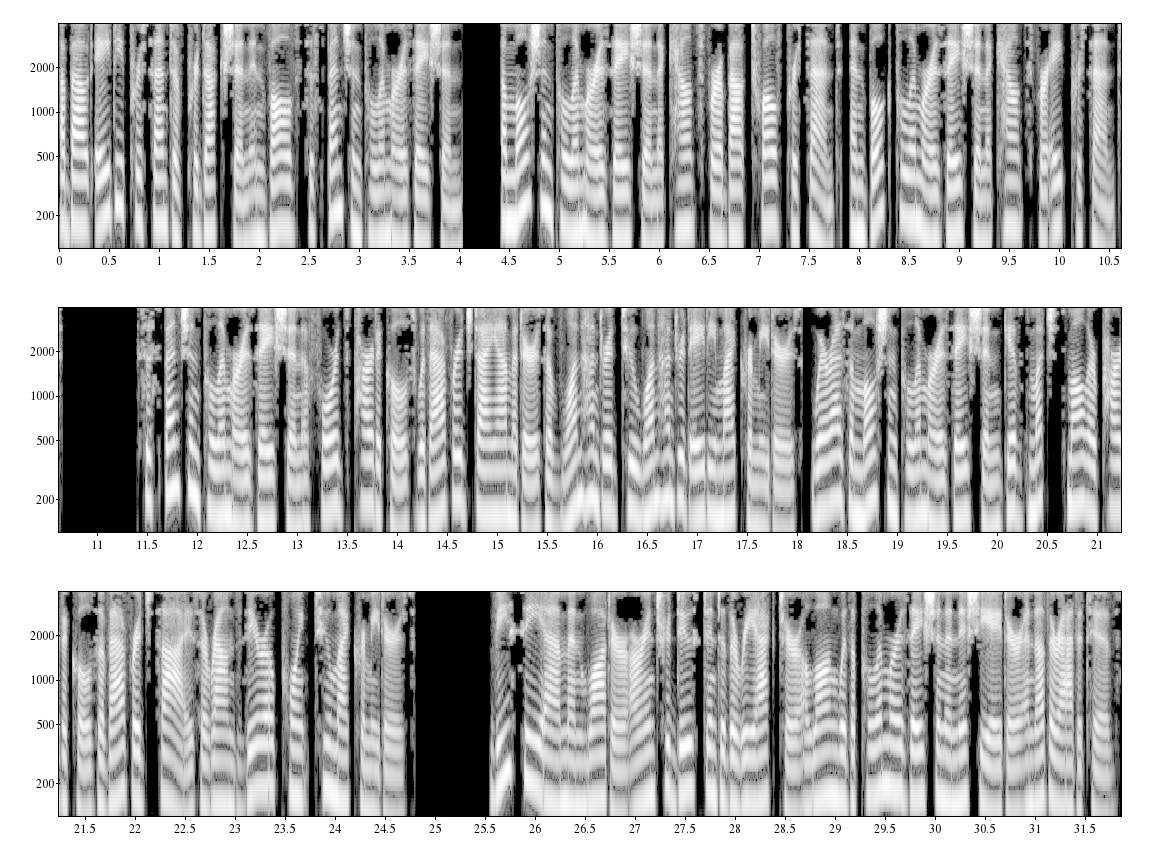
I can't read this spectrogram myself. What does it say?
About 80% of production involves suspension polymerization. Emulsion polymerization accounts for about 12%, and bulk polymerization accounts for 8%. Suspension polymerization affords particles with average diameters of 100 to 180 micrometers, whereas emulsion polymerization gives much smaller particles of average size around 0.2 micrometers. VCM and water are introduced into the reactor along with a polymerization initiator and other additives.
